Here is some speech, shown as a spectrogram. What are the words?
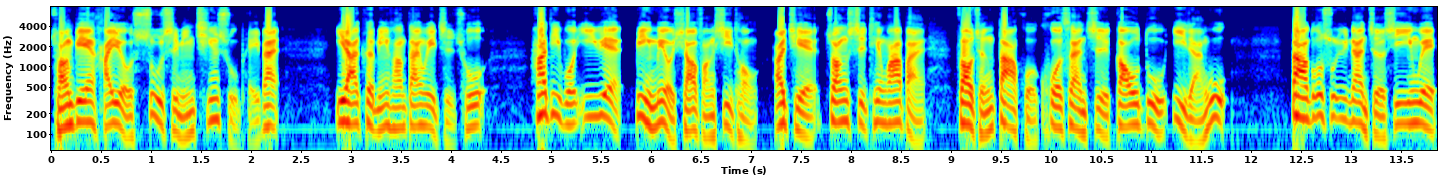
床边还有数十名亲属陪伴。伊拉克民防单位指出，哈蒂博医院并没有消防系统，而且装饰天花板造成大火扩散至高度易燃物。大多数遇难者是因为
